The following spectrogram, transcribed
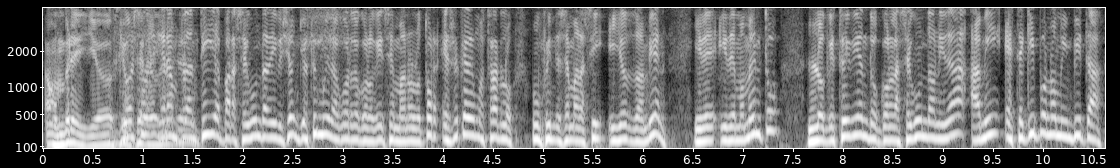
Hombre, yo... Yo eso de gran plantilla para segunda división, yo estoy muy de acuerdo con lo que dice Manolo Tor. Eso hay que demostrarlo un fin de semana así y yo también. Y de, y de momento, lo que estoy viendo con la segunda unidad, a mí este equipo no me invita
